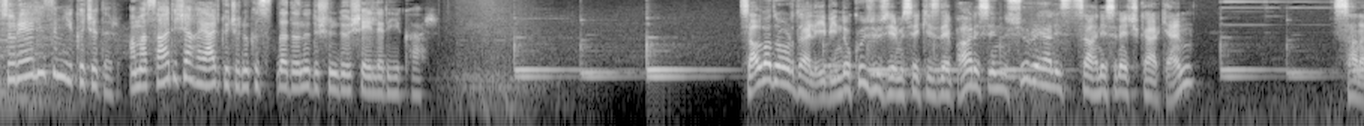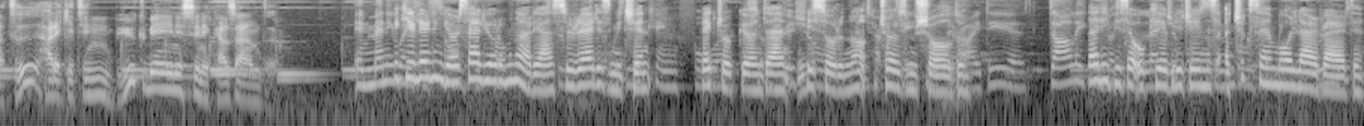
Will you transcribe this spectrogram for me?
Sürrealizm yıkıcıdır ama sadece hayal gücünü kısıtladığını düşündüğü şeyleri yıkar. Salvador Dali 1928'de Paris'in sürrealist sahnesine çıkarken sanatı hareketin büyük beğenisini kazandı. Fikirlerinin görsel yorumunu arayan sürrealizm için pek çok yönden bir sorunu çözmüş oldu. Dali bize okuyabileceğimiz açık semboller verdi.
